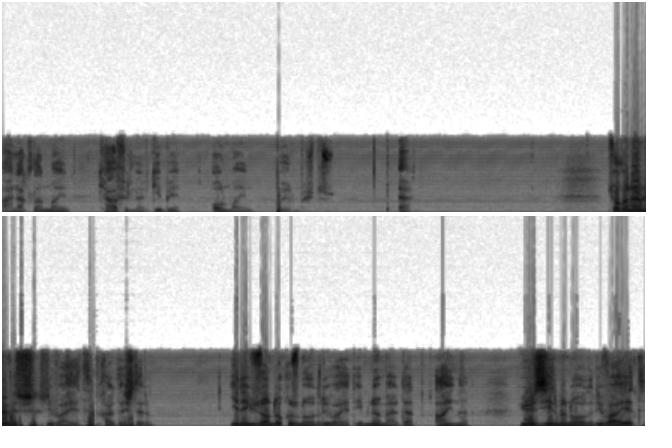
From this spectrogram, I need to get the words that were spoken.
ahlaklanmayın, kafirler gibi olmayın buyurmuştur. Evet. Çok önemli bir rivayet kardeşlerim. Yine 119 nolu rivayet İbn Ömer'den aynı. 120 nolu rivayet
